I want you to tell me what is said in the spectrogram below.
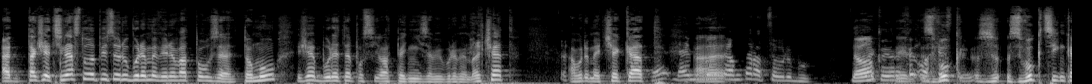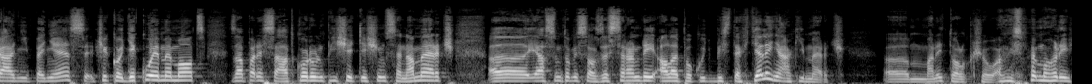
A, takže 13. epizodu budeme věnovat pouze tomu, že budete posílat peníze, my budeme mlčet a budeme čekat. Ne, ne my budeme tam teda celou dobu. No, jako zvuk, zvuk cinkání peněz. Čiko, děkujeme moc za 50 korun, píše, těším se na merch. Uh, já jsem to myslel ze srandy, ale pokud byste chtěli nějaký merch, uh, Money Talk Show, a my jsme mohli,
